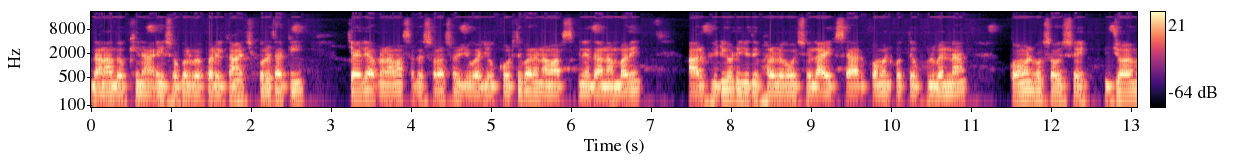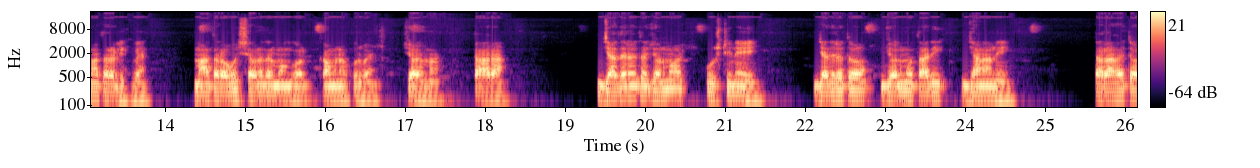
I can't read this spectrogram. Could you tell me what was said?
দানা, দক্ষিণা এই সকল ব্যাপারে কাজ করে থাকি। চাইলে আপনারা আমার সাথে সরাসরি যোগাযোগ করতে পারেন আমার স্ক্রিনে দেওয়া নাম্বারে। আর ভিডিওটি যদি ভালো লাগে অবশ্যই লাইক, শেয়ার, কমেন্ট করতে ভুলবেন না। কমেন্ট বক্স অবশ্যই জয় মা তারা লিখবেন। মা তারা অবশ্যই আপনাদের মঙ্গল কামনা করবেন। জয় মা তারা। যাদের হয়তো জন্ম পুষ্টি নেই, যাদের হয়তো জন্ম তারিখ জানা নেই, তারা হয়তো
